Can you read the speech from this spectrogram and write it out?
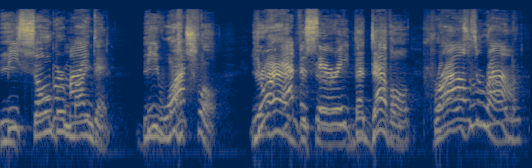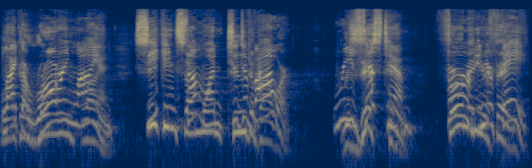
Be sober minded, be watchful. Your adversary, the devil, prowls around like a roaring lion, seeking someone to devour. Resist him, firm in your faith,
